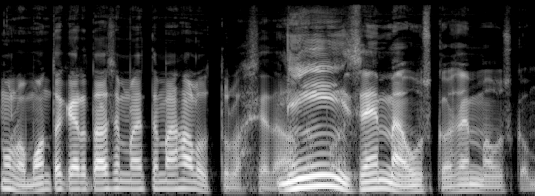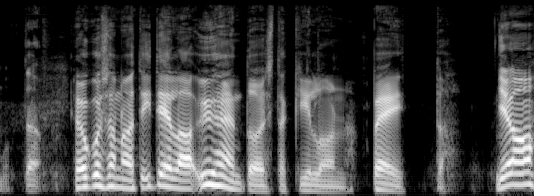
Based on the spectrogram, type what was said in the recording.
Mulla on monta kertaa semmoinen, että mä en halua tulla sieltä alta Niin, pois. sen mä uskon, sen mä uskon, mutta... Joku sanoi, että itsellä on 11 kilon peitto. Joo,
